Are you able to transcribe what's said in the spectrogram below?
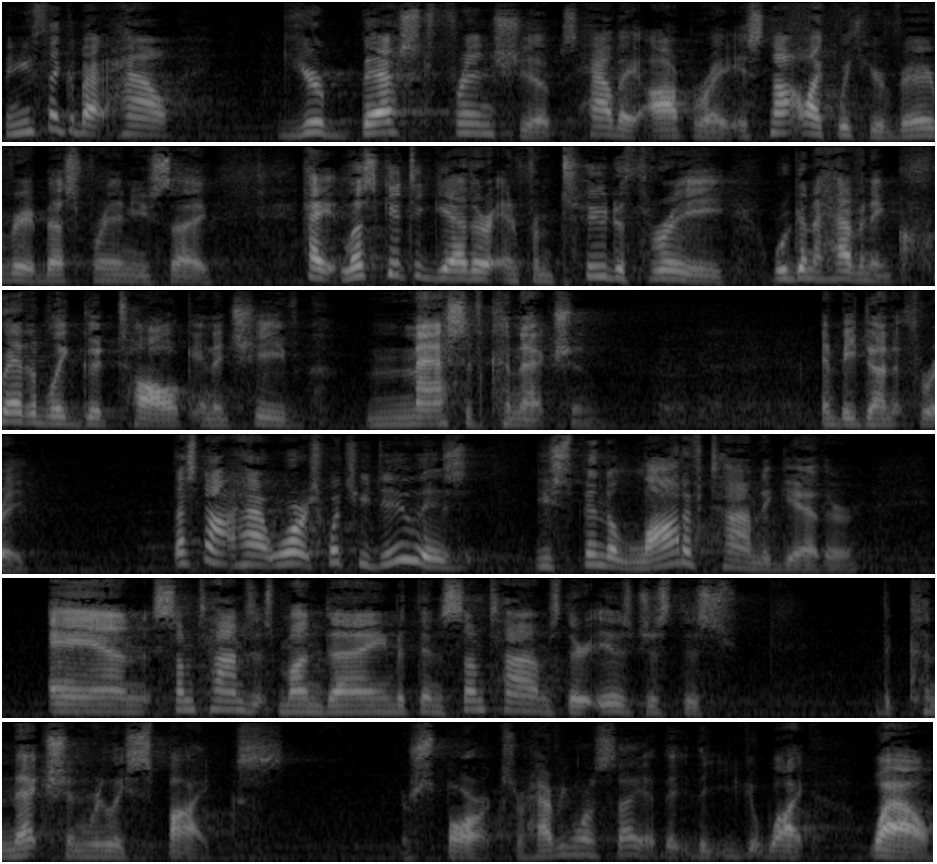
And you think about how your best friendships, how they operate. It's not like with your very, very best friend, you say, hey, let's get together, and from two to three, we're going to have an incredibly good talk and achieve massive connection and be done at three. That's not how it works. What you do is you spend a lot of time together, and sometimes it's mundane, but then sometimes there is just this the connection really spikes or sparks, or however you want to say it. That, that you get like, wow,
